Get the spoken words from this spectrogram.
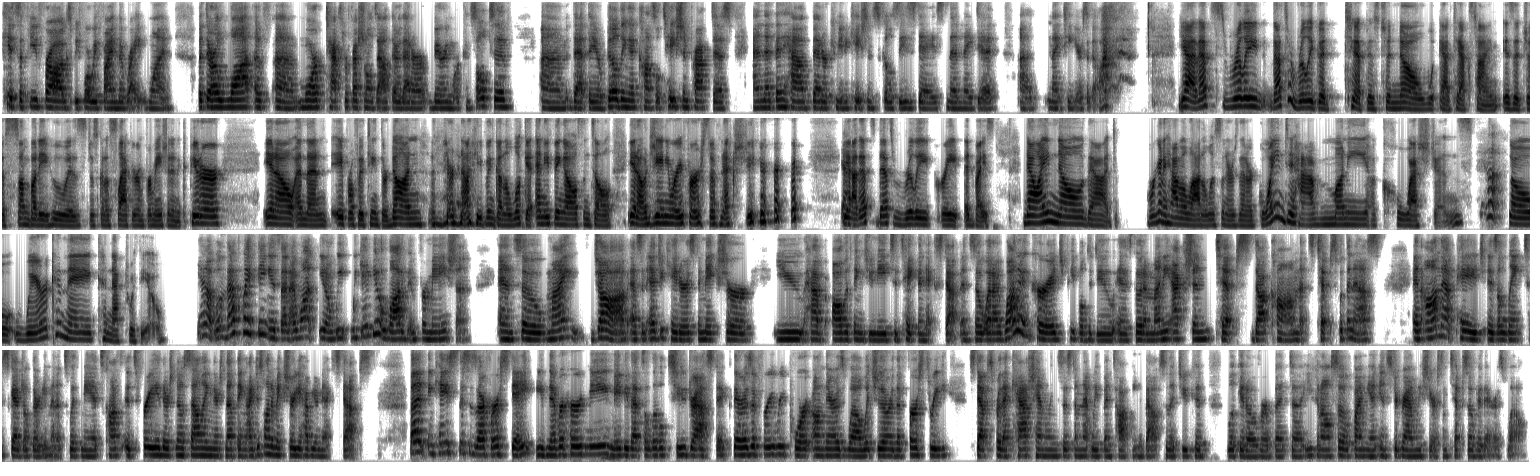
kiss a few frogs before we find the right one. But there are a lot of um, more tax professionals out there that are very more consultative, um, that they are building a consultation practice, and that they have better communication skills these days than they did uh, 19 years ago. yeah, that's really that's a really good tip is to know at tax time is it just somebody who is just going to slap your information in a computer you know and then april 15th they're done and they're not even going to look at anything else until you know january 1st of next year yeah. yeah that's that's really great advice now i know that we're going to have a lot of listeners that are going to have money uh, questions yeah. so where can they connect with you yeah, well, that's my thing is that I want, you know, we we gave you a lot of information. And so my job as an educator is to make sure you have all the things you need to take the next step. And so what I want to encourage people to do is go to moneyactiontips.com. That's tips with an S. And on that page is a link to schedule 30 minutes with me. It's cost, it's free. There's no selling. There's nothing. I just want to make sure you have your next steps. But in case this is our first date, you've never heard me, maybe that's a little too drastic. There is a free report on there as well, which are the first three steps for that cash handling system that we've been talking about so that you could look it over. But uh, you can also find me on Instagram. We share some tips over there as well.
